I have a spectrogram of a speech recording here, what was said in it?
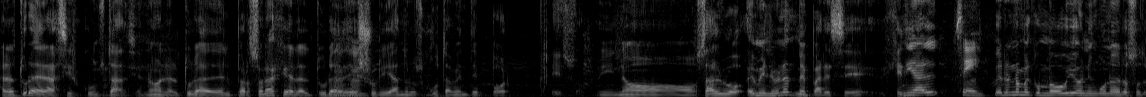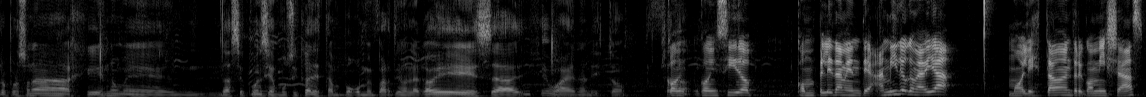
A la altura de las circunstancias, ¿no? A la altura del personaje, a la altura de. Julie Andrews, justamente por eso. Y no... Salvo Emily Blunt me parece genial, Sí. pero no me conmovió ninguno de los otros personajes, no me las secuencias musicales tampoco me partieron la cabeza. Dije, bueno, listo. coincido completamente. A mí lo que me había molestado, entre comillas,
